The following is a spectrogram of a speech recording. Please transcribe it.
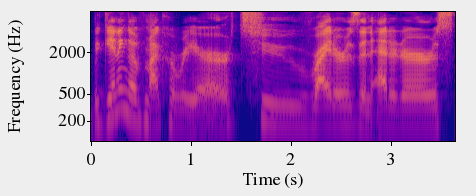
beginning of my career to writers and editors,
